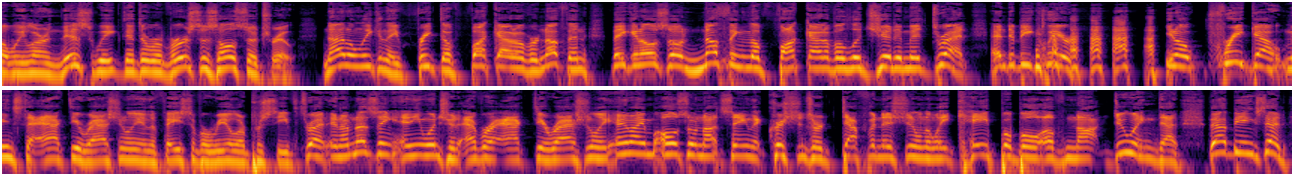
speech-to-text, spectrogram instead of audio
But we learned this week that the reverse is also true. Not only can they freak the fuck out over nothing, they can also nothing the fuck out of a legitimate threat. And to be clear, you know, freak out means to act irrationally in the face of a real or perceived threat. And I'm not saying anyone should ever act irrationally. And I'm also not saying that Christians are definitionally capable of not doing that. That being said,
